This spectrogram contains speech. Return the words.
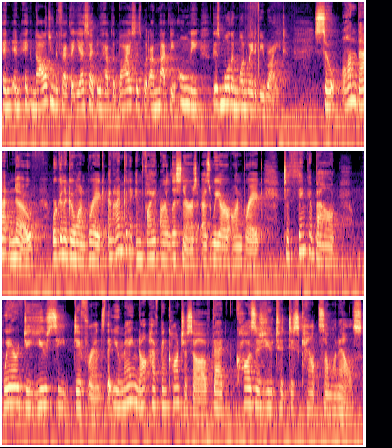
and, and acknowledging the fact that yes, I do have the biases, but I'm not the only. There's more than one way to be right. So, on that note, we're going to go on break, and I'm going to invite our listeners as we are on break to think about where do you see difference that you may not have been conscious of that causes you to discount someone else?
